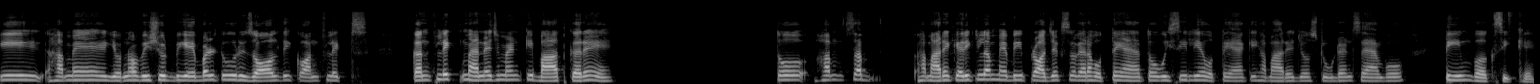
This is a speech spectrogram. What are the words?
कि हमें you know we should be able to resolve the conflicts conflict management की बात करें तो हम सब हमारे करिकुलम में भी प्रोजेक्ट्स वगैरह होते हैं तो इसीलिए होते हैं कि हमारे जो स्टूडेंट्स हैं वो टीम वर्क सीखें।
